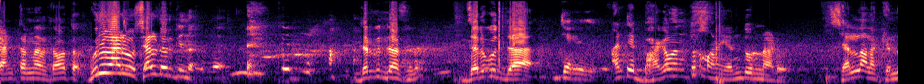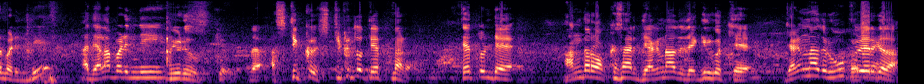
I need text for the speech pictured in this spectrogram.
గంటన్నర తర్వాత గురుగారు సెల్ దొరికిందా? జరుగుద్దా అసలు జరుగుద్దా. జరిగింది అంటే భగవంతుడు మన ఎందు ఉన్నాడు. సెల్ అలా కింద పడింది. అది ఎలా పడింది? వీడు స్టిక్ స్టిక్తో తీస్తున్నాడు. తీస్తుంటే అందరూ ఒక్కసారి జగన్నాథ్ దగ్గరికి వచ్చే జగన్నాథుడు ఊపి వేరు కదా.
